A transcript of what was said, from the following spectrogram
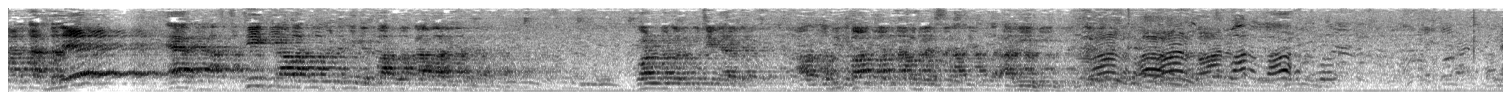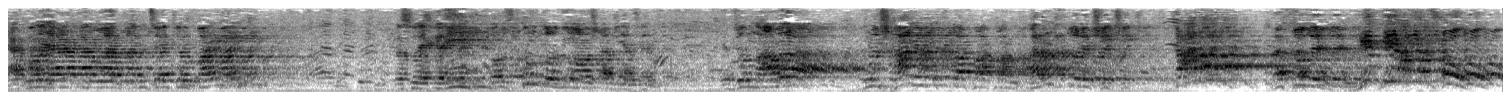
রুমালটা ধরে এক ঠিক কাবার মধ্যে নিয়ে পাথর কাবার আমরা গুলশানে মুস্তাফা খান থাকবে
